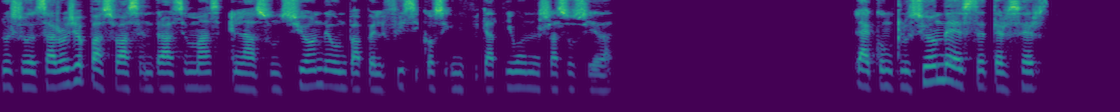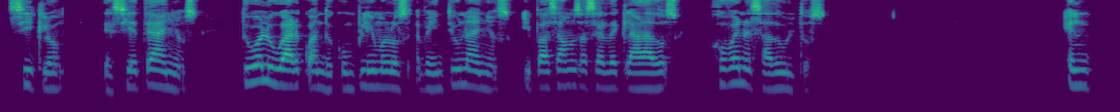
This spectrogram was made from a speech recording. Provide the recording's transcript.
nuestro desarrollo pasó a centrarse más en la asunción de un papel físico significativo en nuestra sociedad. La conclusión de este tercer ciclo de siete años tuvo lugar cuando cumplimos los 21 años y pasamos a ser declarados jóvenes adultos. En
